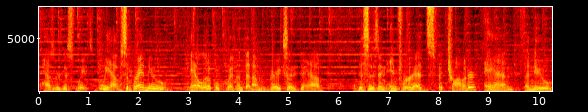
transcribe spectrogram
hazardous waste. We have some brand new analytical equipment that I'm very excited to have. This is an infrared spectrometer and a new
